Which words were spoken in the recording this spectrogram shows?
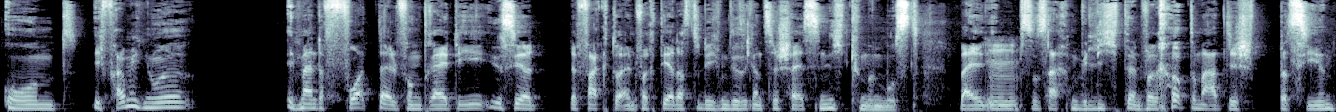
und ich frage mich nur, ich meine, der Vorteil von 3D ist ja de facto einfach der, dass du dich um diese ganze Scheiße nicht kümmern musst, weil mhm. eben so Sachen wie Licht einfach automatisch passieren.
